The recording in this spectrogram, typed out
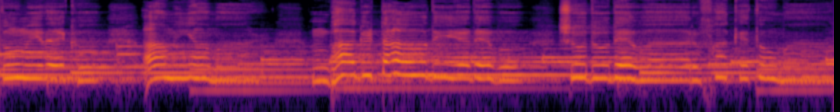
তুমি দেখো, আমি আমার ভাগটাও দিয়ে দেব। শুধু দেওয়ার ফাঁকে তোমার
